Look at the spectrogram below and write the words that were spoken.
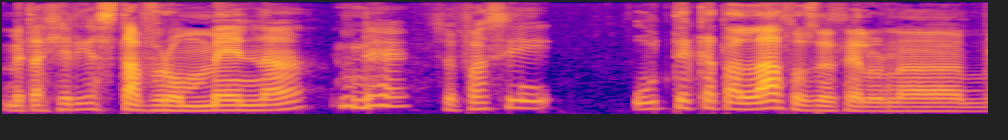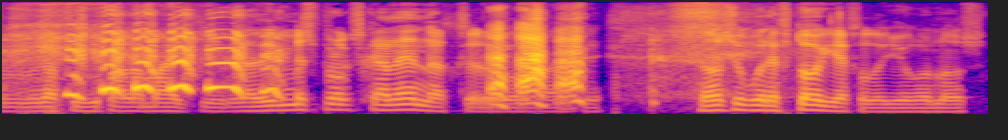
με τα χέρια σταυρωμένα Ναι. σε φάση ούτε κατά λάθος δεν θέλω να, να φύγει παλαμάκι. δηλαδή μην με σπρώξεις κανένας, ξέρω εγώ. φάση. Θέλω να σιγουρευτώ για αυτό το γεγονός.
